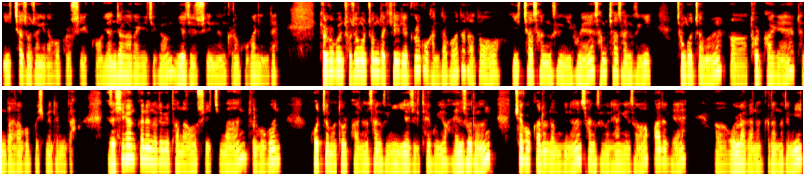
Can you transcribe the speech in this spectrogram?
2차 조정이라고 볼 수 있고 연장 하락이 지금 이어질 수 있는 그런 구간인데 결국은 조정을 좀 더 길게 끌고 간다고 하더라도 2차 상승 이후에 3차 상승이 정고점을 어, 돌파하게 된다라고 보시면 됩니다. 그래서 시간 끄는 흐름이 더 나올 수 있지만 결국은 고점을 돌파하는 상승이 이어질 테고요. 엔솔은 최고가를 넘기는 상승을 향해서 빠르게 어, 올라가는 그런 흐름이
